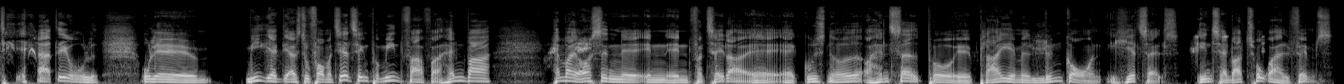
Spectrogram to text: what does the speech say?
det, er det Ole. Ole, øh, min, ja, altså, du får mig til at tænke på min farfar. Han var, han var jo også en, øh, en, en fortæller af, af Guds nåde, og han sad på øh, plejehjemmet Lyngården i Hirtshals, indtil han var 92,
